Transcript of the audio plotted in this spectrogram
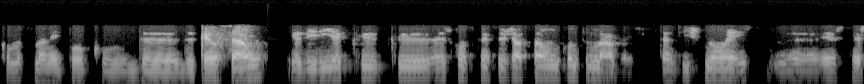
com uma semana e pouco de, de tensão, eu diria que, que, as consequências já são incontornáveis. Portanto, isto não é eh, estas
